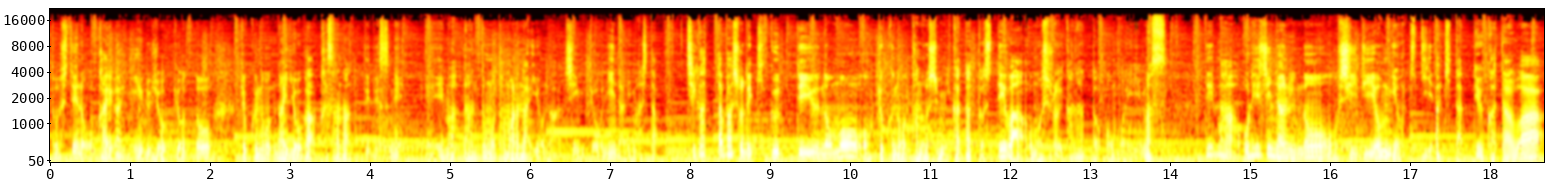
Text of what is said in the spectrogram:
としての海外にいる状況と曲の内容が重なってですね、えー、まあ、なんともたまらないような心境になりました。違った場所で聴くっていうのも曲の楽しみ方としては面白いかなと思います。でまあオリジナルの CD 音源を聞き飽きたっていう方は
